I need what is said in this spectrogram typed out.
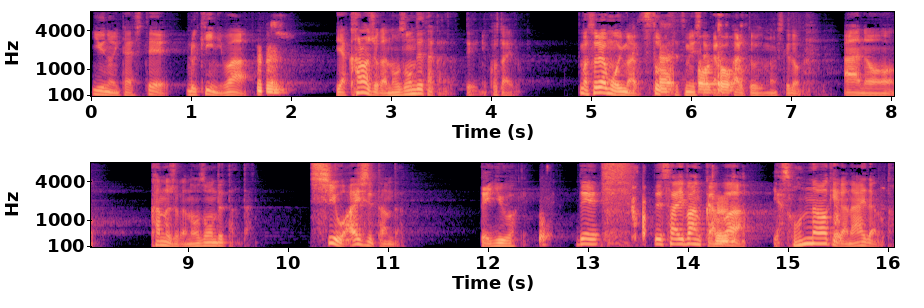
いうのに対して、ルキーニは、うん。いや、彼女が望んでたからだっていうふうに答える。まあ、それはもう今、ストーリー説明したから分かると思いますけど、あの、彼女が望んでたんだ。死を愛してたんだ。っていうわけ。で、で、裁判官は、いや、そんなわけがないだろうと。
